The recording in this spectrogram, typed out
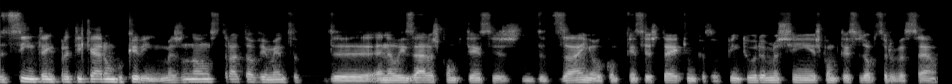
Sim, tem que praticar um bocadinho, mas não se trata, obviamente, de analisar as competências de desenho ou competências técnicas ou de pintura, mas sim as competências de observação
